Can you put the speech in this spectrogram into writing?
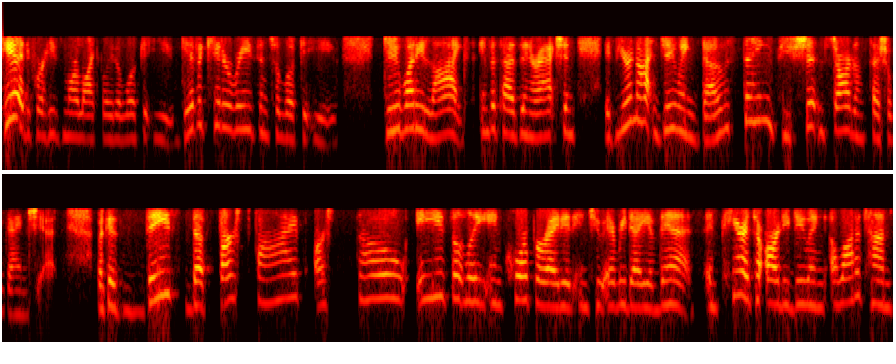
kid where he's more likely to look at you. Give a kid a reason to look at you. Do what he likes. Emphasize interaction. If you're not doing those things, you shouldn't start on social games yet. Because these the first five are so easily incorporated into everyday events. And parents are already doing a lot of times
